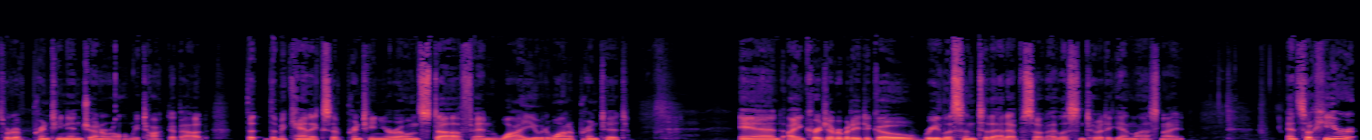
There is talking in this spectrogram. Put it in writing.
sort of printing in general. And we talked about the, the mechanics of printing your own stuff and why you would want to print it. And I encourage everybody to go re listen to that episode. I listened to it again last night. And so here,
